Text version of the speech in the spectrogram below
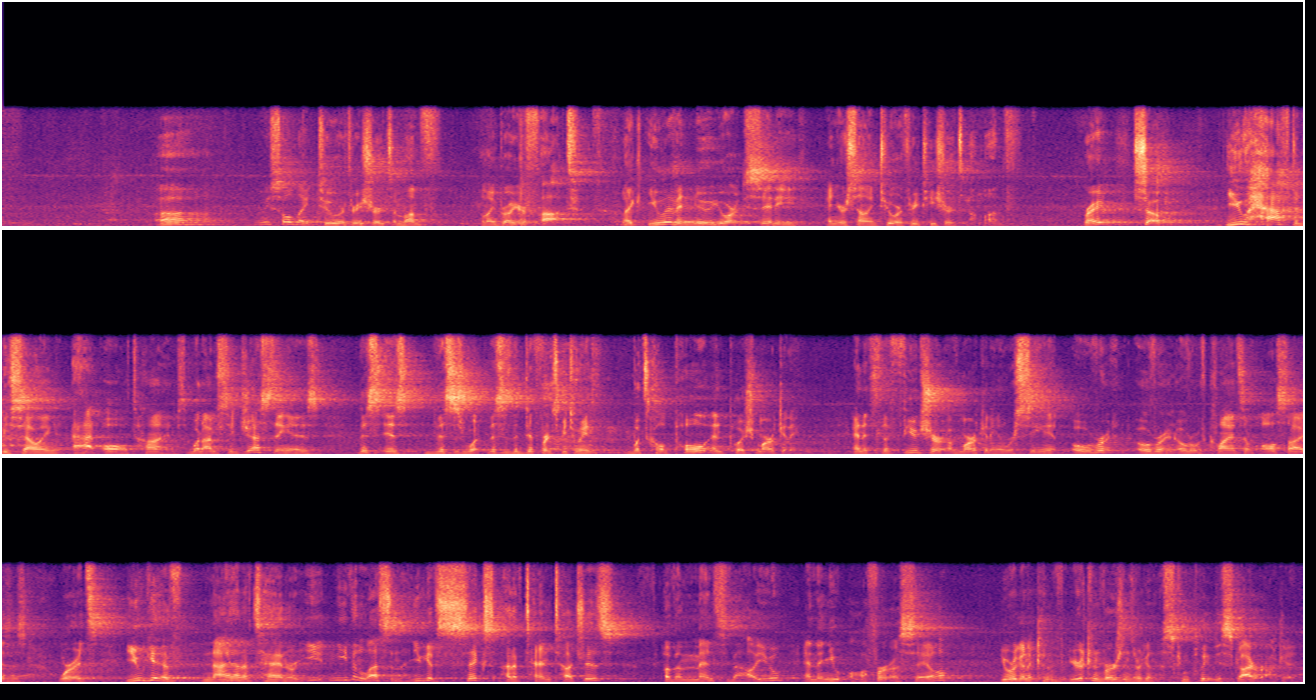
Uh, we sold like two or three shirts a month. I'm like, bro, you're fucked. Like, you live in New York City and you're selling two or three t shirts a month, right? So, you have to be selling at all times. What I'm suggesting is this is this is what this is the difference between what's called pull and push marketing. And it's the future of marketing and we're seeing it over and over and over with clients of all sizes where it's you give 9 out of 10 or even less than that. You give 6 out of 10 touches of immense value and then you offer a sale, you are to con- your conversions are going to completely skyrocket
